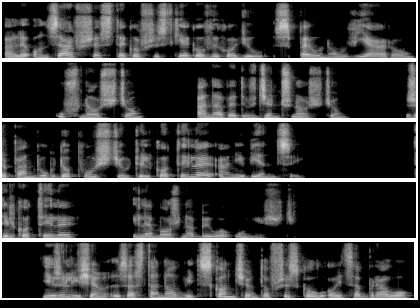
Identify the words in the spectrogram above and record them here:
ale on zawsze z tego wszystkiego wychodził z pełną wiarą, ufnością, a nawet wdzięcznością, że Pan Bóg dopuścił tylko tyle, a nie więcej. Tylko tyle, ile można było unieść. Jeżeli się zastanowić, skąd się to wszystko u ojca brało,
